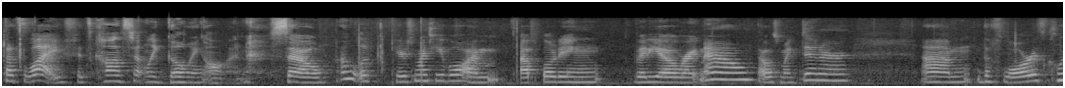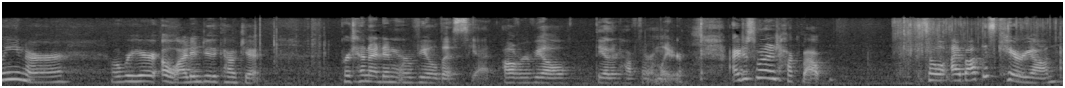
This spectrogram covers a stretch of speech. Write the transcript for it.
that's life. It's constantly going on. So, oh look, here's my table. I'm uploading video right now. That was my dinner. Um, the floor is cleaner over here. Oh, I didn't do the couch yet. Pretend I didn't reveal this yet. I'll reveal the other half of the room later. I just wanted to talk about, so I bought this carry-on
